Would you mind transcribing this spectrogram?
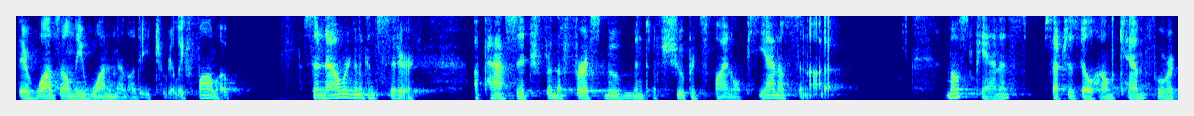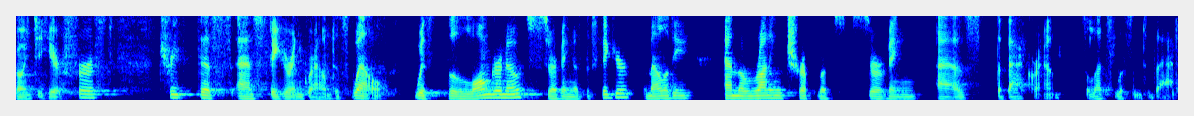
there was only one melody to really follow. So now we're going to consider a passage from the first movement of Schubert's final piano sonata. Most pianists, such as Wilhelm Kempff, who we're going to hear first, treat this as figure and ground as well, with the longer notes serving as the figure, the melody, and the running triplets serving as the background. So let's listen to that.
